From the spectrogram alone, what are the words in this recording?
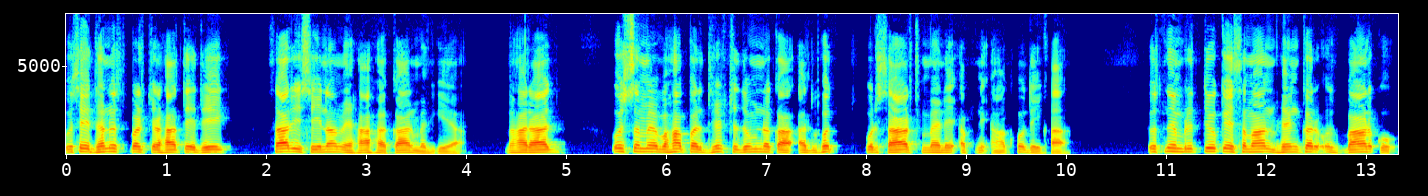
उसे धनुष पर चढ़ाते देख सारी सेना में हाहाकार मच गया। महाराज, उस समय वहाँ पर धृष्टदुम्न का अद्भुत पुरुषार्थ मैंने अपनी आँखों देखा। उसने मृत्यु के समान भयंकर उस बाण को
